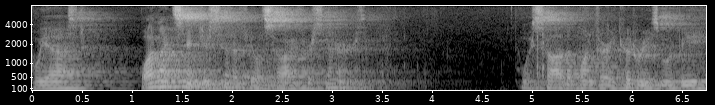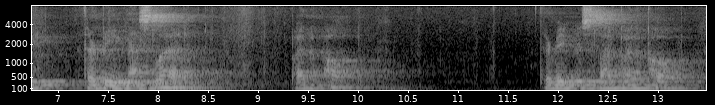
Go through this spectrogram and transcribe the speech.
We asked, why might St. Jacinta feel sorry for sinners? We saw that one very good reason would be that they're being misled by the Pope. They're being misled by the Pope,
